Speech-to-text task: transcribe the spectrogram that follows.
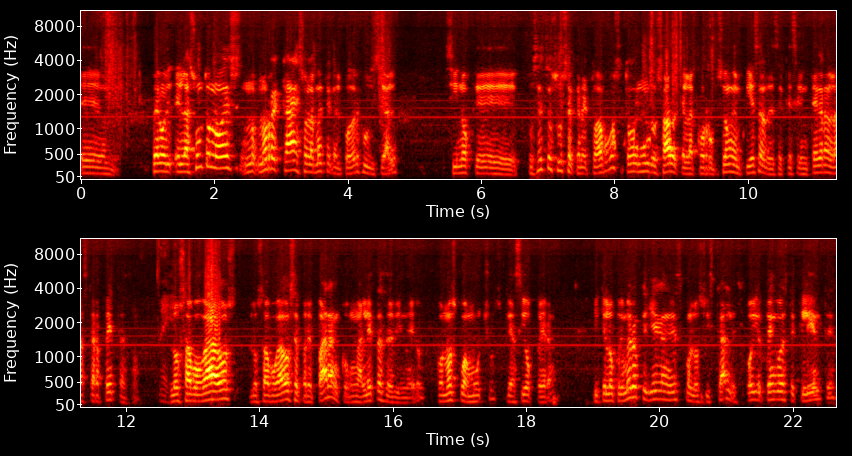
eh, pero el, asunto no es, no, recae solamente en el poder judicial, sino que, pues esto es un secreto a vos. Todo el mundo sabe que la corrupción empieza desde que se integran las carpetas. Los abogados los abogados se preparan con maletas de dinero, conozco a muchos que así operan, y que lo primero que llegan es con los fiscales. Oye, tengo este cliente,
